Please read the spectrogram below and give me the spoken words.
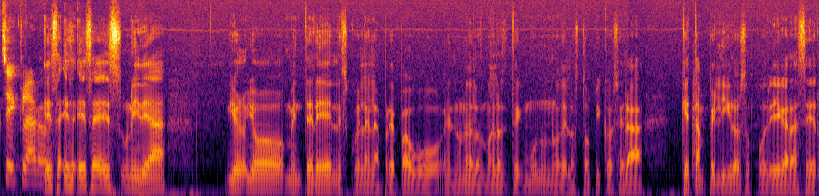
Sí, claro. Esa, esa es una idea. Yo, yo me enteré en la escuela, en la prepa, hubo en uno de los modelos de TechMoon, uno de los tópicos era qué tan peligroso podría llegar a ser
